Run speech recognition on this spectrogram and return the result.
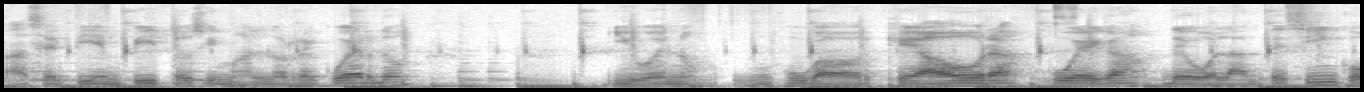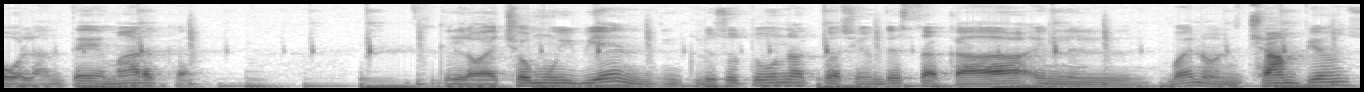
hace tiempito, si mal no recuerdo. Y bueno, un jugador que ahora juega de volante 5, volante de marca lo ha hecho muy bien, incluso tuvo una actuación destacada en el, bueno, en Champions,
